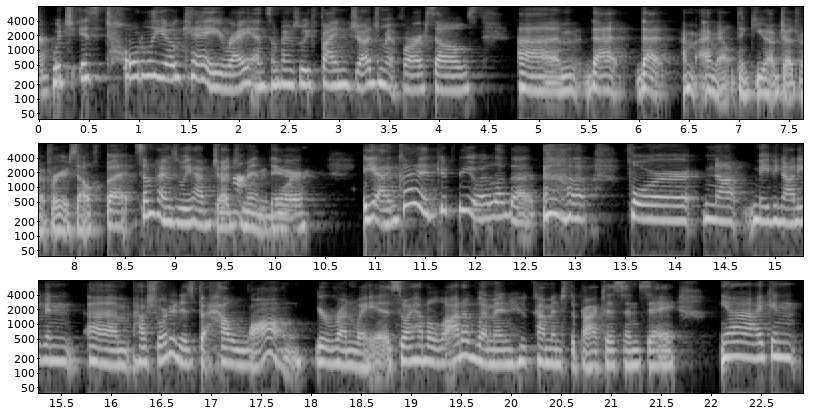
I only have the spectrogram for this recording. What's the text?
yeah. which is totally okay right? And sometimes we find judgment for ourselves um that that I'm, i don't think you have judgment for yourself but sometimes we have judgment there. Yeah good good for you. I love that. For not maybe not even um, how short it is but how long your runway is. So i have a lot of women who come into the practice and say yeah i can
